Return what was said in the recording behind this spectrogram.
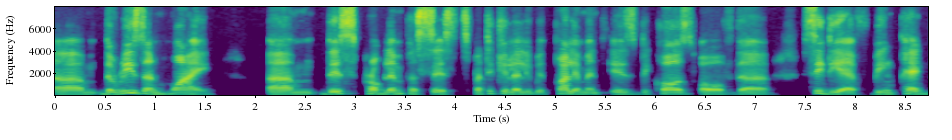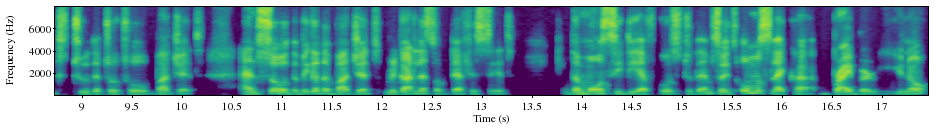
um, the reason why um, this problem persists, particularly with Parliament, is because of the CDF being pegged to the total budget. And so the bigger the budget, regardless of deficit, the more CDF goes to them. So it's almost like a bribery, you know?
